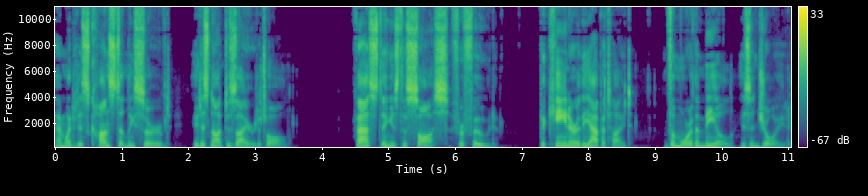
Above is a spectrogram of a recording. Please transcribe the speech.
and when it is constantly served it is not desired at all. Fasting is the sauce for food. The keener the appetite, the more the meal is enjoyed.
